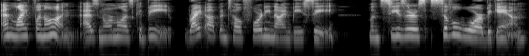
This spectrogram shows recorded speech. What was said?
And life went on, as normal as could be, right up until 49 BC, when Caesar's civil war began.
